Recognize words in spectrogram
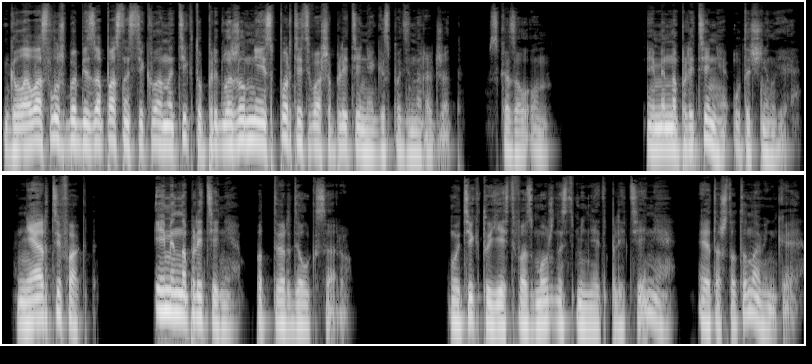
«Глава службы безопасности клана Тикту предложил мне испортить ваше плетение, господин Раджат», — сказал он. «Именно плетение», — уточнил я. «Не артефакт». «Именно плетение», — подтвердил Ксару. «У Тикту есть возможность менять плетение? Это что-то новенькое».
